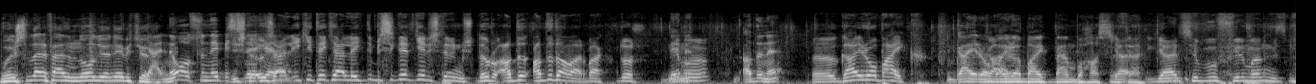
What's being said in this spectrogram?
Buyursunlar efendim ne oluyor ne bitiyor? Yani ne olsun ne bitsin. İşte ne özel gelen- iki tekerlekli bisiklet geliştirilmiş. Dur adı adı da var bak dur. Ne? Adı ne? Ee, Gyro Bike. Gyro Bike. Gyro Bike ben bu hasrete. Ya, gerçi bu firmanın ismi.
